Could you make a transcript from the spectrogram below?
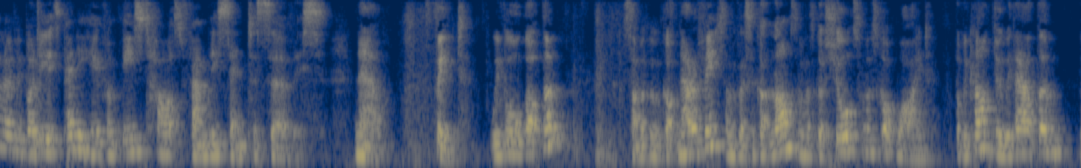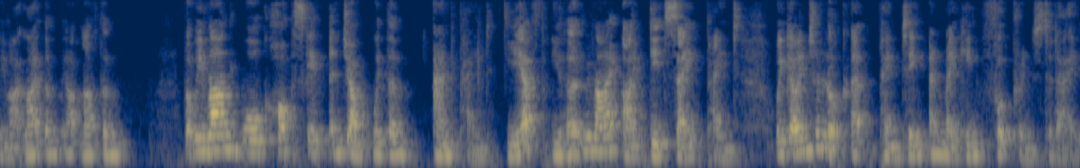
Hello everybody, it's Penny here from East Herts Family Centre Service. Now, feet. We've all got them. Some of them have got narrow feet, some of us have got long, some of us got short, some of us got wide. But we can't do without them. We might like them, we might love them. But we run, walk, hop, skip and jump with them and paint. Yep, you heard me right, I did say paint. We're going to look at painting and making footprints today.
